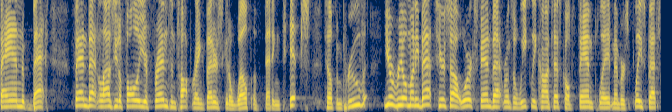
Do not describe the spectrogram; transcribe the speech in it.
FanBet. FanBet allows you to follow your friends and top ranked bettors to get a wealth of betting tips to help improve your real money bets. Here's how it works FanBet runs a weekly contest called Fan Play. Members place bets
